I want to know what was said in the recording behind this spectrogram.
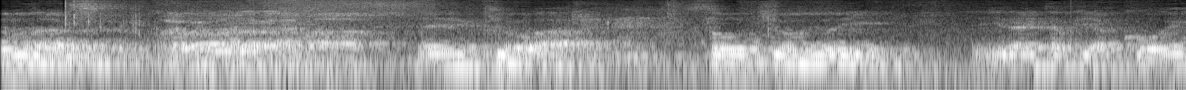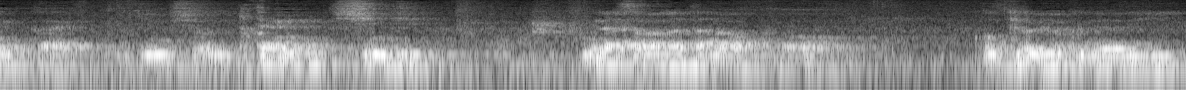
おはようございます。えー今日は早朝より平井拓也後援会事務所移転審議皆様方のご協力により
